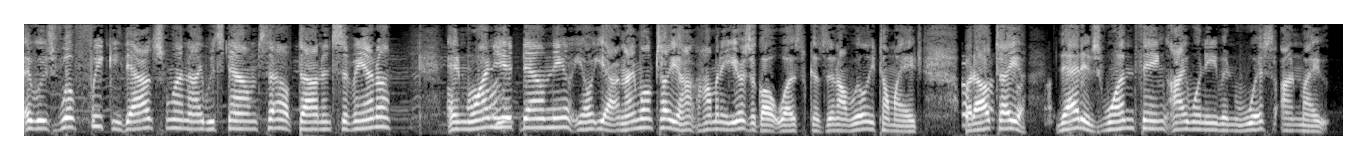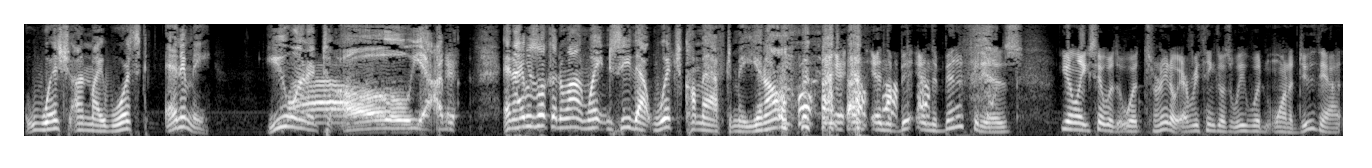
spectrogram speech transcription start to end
it was real freaky. That's when I was down south, down in Savannah, and one uh-huh. hit down there. You know, yeah, and I won't tell you how, how many years ago it was because then I'll really tell my age. But I'll tell you that is one thing I wouldn't even wish on my wish on my worst enemy. You wanted to? Oh yeah. I mean, and I was looking around waiting to see that witch come after me. You know. and, and, and the and the benefit is, you know, like you said with with tornado, everything goes. We wouldn't want to do that.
